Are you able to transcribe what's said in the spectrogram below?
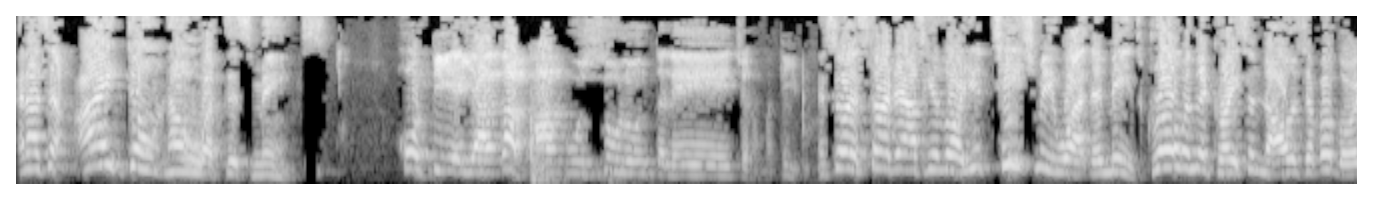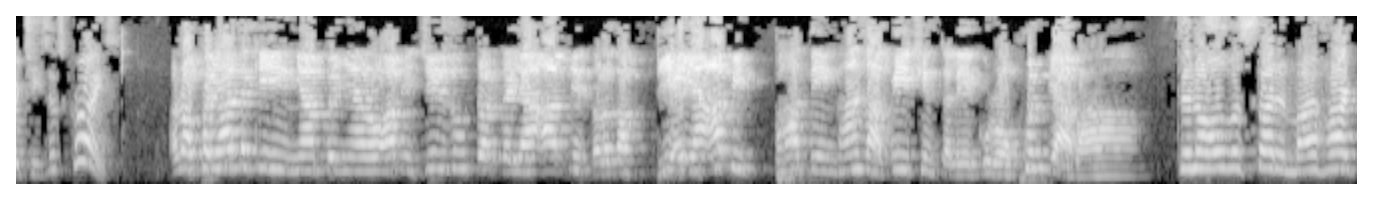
And I said, I don't know what this means. And so I started asking the Lord, you teach me what it means. Grow in the grace and knowledge of our Lord Jesus Christ. Then all of a sudden my heart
